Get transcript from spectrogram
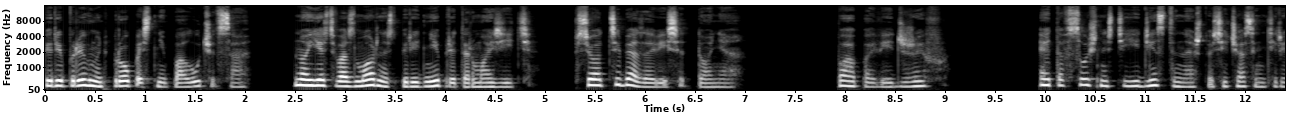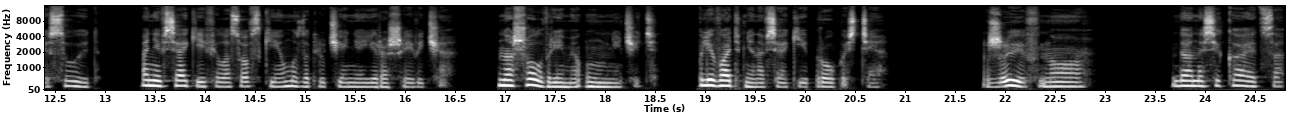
Перепрыгнуть пропасть не получится, но есть возможность перед ней притормозить. Все от тебя зависит, Тоня. Папа ведь жив. Это в сущности единственное, что сейчас интересует, а не всякие философские умозаключения Ярошевича. Нашел время умничать. Плевать мне на всякие пропасти. Жив, но... Да, насекается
